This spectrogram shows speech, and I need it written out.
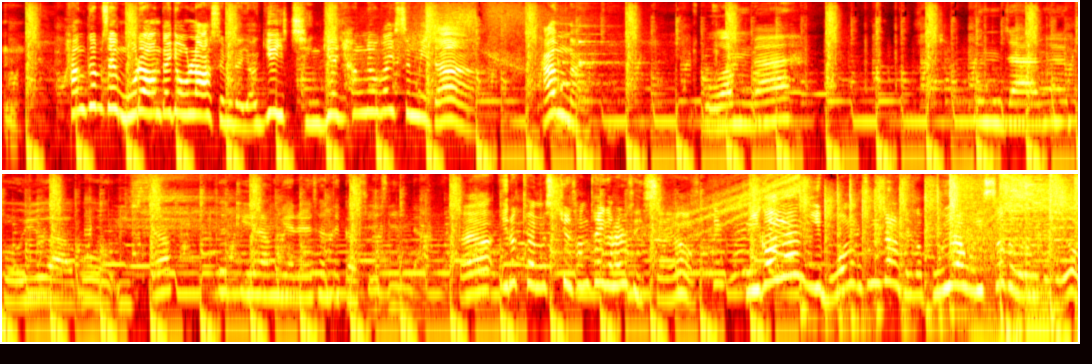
황금색 모래 언덕에 올라왔습니다. 여기에 신기한 향료가 있습니다. 다음날 모험가 이렇게 하면 스킬 선택을 할 수 있어요. 이거는 이 모험 훈장을 제가 보유하고 있어서 그런 거고요.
